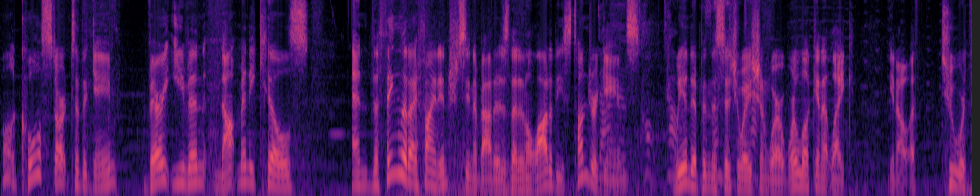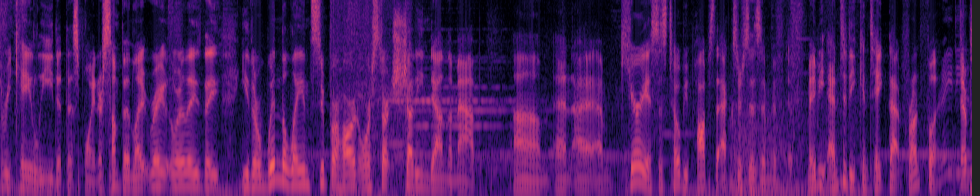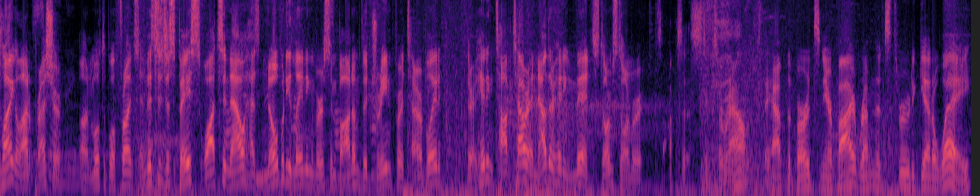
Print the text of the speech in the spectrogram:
Well, a cool start to the game. Very even, not many kills. And the thing that I find interesting about it is that in a lot of these Tundra games, we end up in the situation where we're looking at like, you know, a two or three K lead at this point or something like right where they, they either win the lane super hard or start shutting down the map. Um, and I, am curious as Tobi pops the exorcism if, if, maybe Entity can take that front foot. They're playing a lot of pressure on multiple fronts, and this is just space. Watson now has nobody laning versus bottom. The Dream for a Terrorblade. They're hitting top tower, and now they're hitting mid. Stormstormer. Saksa sticks around. They have the birds nearby. Remnants through to get away.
